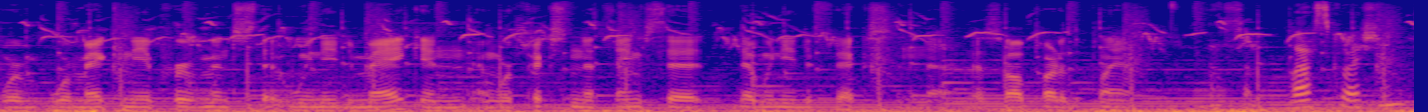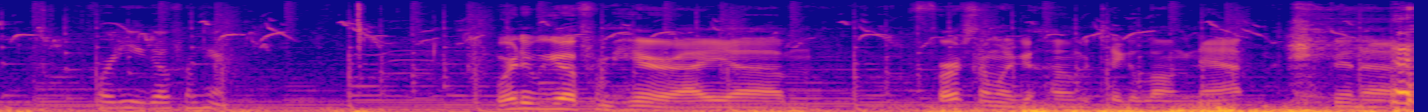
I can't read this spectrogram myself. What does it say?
we're, we're making the improvements that we need to make and, and we're fixing the things that, that we need to fix. And uh, that's all part of the plan. Awesome. Last question. Where do you go from here? Where do we go from here? I um, First, I want to go home and take a long nap. I've been, uh,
